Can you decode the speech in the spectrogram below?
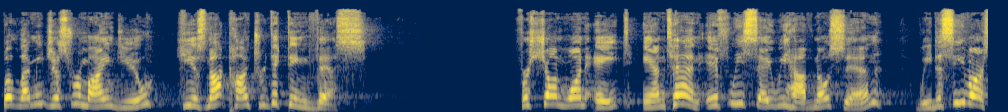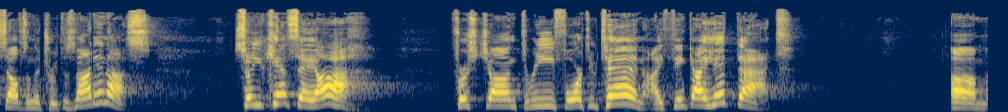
But let me just remind you, he is not contradicting this. 1 John 1 8 and 10. If we say we have no sin, we deceive ourselves and the truth is not in us. So you can't say, ah, 1 John 3 4 through 10, I think I hit that. Um,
